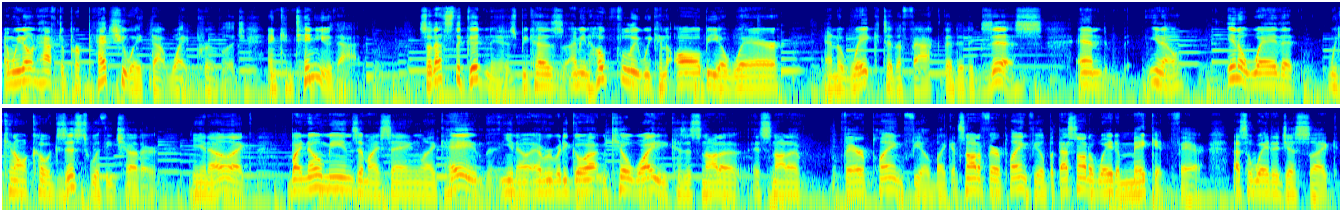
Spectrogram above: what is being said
And we don't have to perpetuate that white privilege and continue that. So that's the good news because, I mean, hopefully we can all be aware and awake to the fact that it exists. And, you know, in a way that we can all coexist with each other. You know, like by no means am I saying like, hey, you know, everybody go out and kill Whitey because it's not a it's not a fair playing field. Like it's not a fair playing field, but that's not a way to make it fair. That's a way to just like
